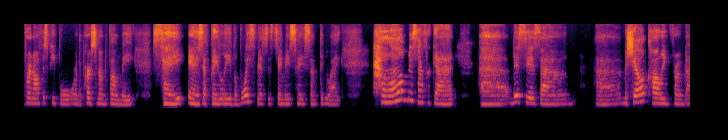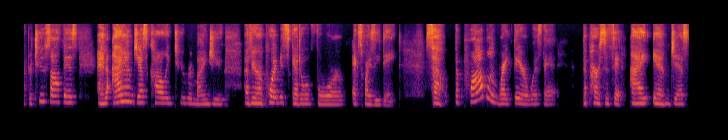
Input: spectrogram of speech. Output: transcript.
front office people or the person on the phone may say is if they leave a voice message, they may say something like, Hello, Miss I forgot. Uh, this is um, uh, Michelle calling from Dr. Tooth's office, and I am just calling to remind you of your appointment schedule for XYZ date. So the problem right there was that the person said, I am just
